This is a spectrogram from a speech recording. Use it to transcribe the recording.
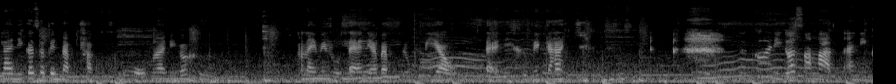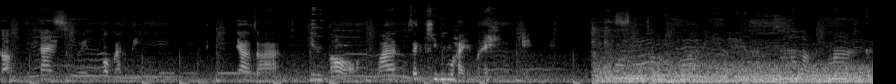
แล้วอันนี้ก็จะเป็นแบบผักโขมแล้วอันนี้ก็คือ อะไรไม่รู้แต่อันเนี้ยแบบเปรี้ยวๆแต่อันนี้คือไม่กล้ากินแล้วก็อันนี้ก็สลัดอันนี้ก็ได้ชีวิตปกติ อยากจะกินต่อว่าจะกินไหวไหมจะบอกว่าน่ารักมากคื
